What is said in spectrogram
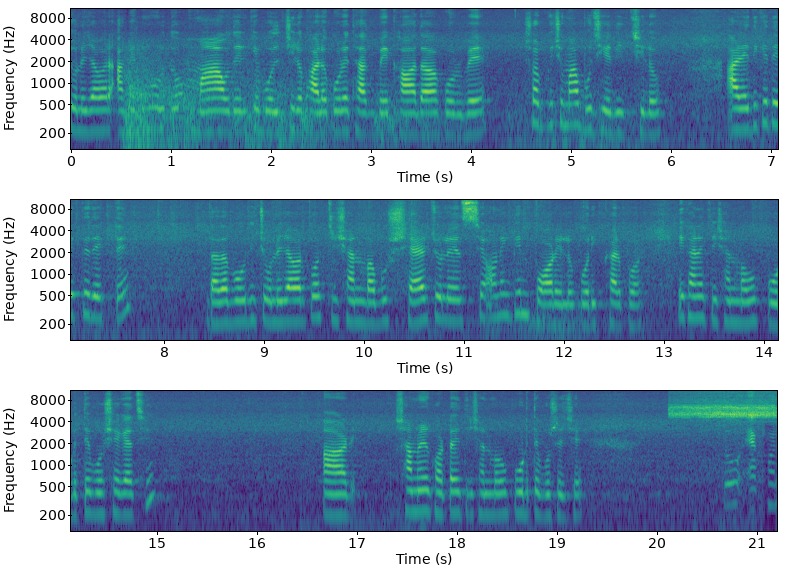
চলে যাওয়ার আগের মুহূর্ত, মা ওদেরকে বলছিল ভালো করে থাকবে খাওয়া দাওয়া করবে সব কিছু মা বুঝিয়ে দিচ্ছিল। আর এদিকে দেখতে দেখতে দাদা বৌদি চলে যাওয়ার পর ত্রিশানবাবুর স্যার চলে এসছে অনেক দিন পর এলো পরীক্ষার পর। এখানে ত্রিশানবাবু পড়তে বসে গেছে। আর সামনের ঘরটায় ত্রিশানবাবু পড়তে বসেছে। তো এখন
